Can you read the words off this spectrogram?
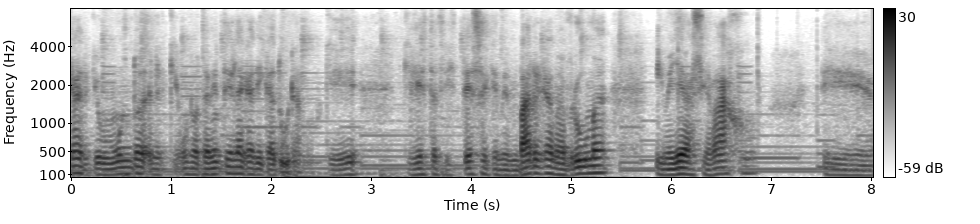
Claro, que un mundo en el que uno también tiene la caricatura, que, que es esta tristeza que me embarga, me abruma y me lleva hacia abajo. Eh,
